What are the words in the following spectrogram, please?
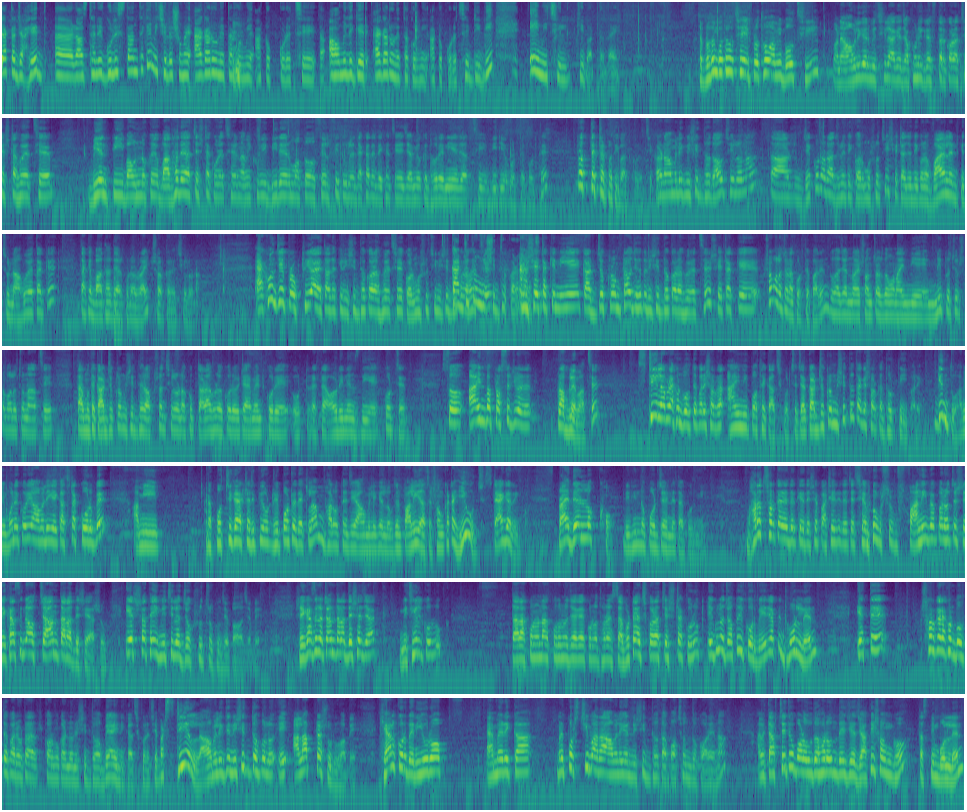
Doctor Zahed রাজধানীর গুলিস্তান থেকে মিছিলের সময় এগারো নেতাকর্মী আটক করেছে, আওয়ামী লীগের এগারো নেতাকর্মী আটক করেছে ডিবি। এই মিছিল কি বার্তা দেয়? আচ্ছা প্রথম কথা হচ্ছে, এই প্রথম আমি বলছি মানে আওয়ামী লীগের মিছিল আগে যখনই গ্রেফতার করার চেষ্টা হয়েছে, বিএনপি বা অন্য কেউ বাধা দেওয়ার চেষ্টা করেছেন, আমি খুবই বীরের মতো সেলফি তুলে দেখাতে দেখেছি যে আমি ওকে ধরে নিয়ে যাচ্ছি ভিডিও করতে করতে। প্রত্যেকটার প্রতিবাদ করেছি। কারণ আওয়ামী লীগ নিষিদ্ধ দল ছিল না তার যে কোনো রাজনৈতিক কর্মসূচি সেটা যদি কোনো ভায়োলেন্ট কিছু না হয়ে থাকে তাকে বাধা দেওয়ার কোনো রাইট সরকারের ছিল না। এখন যে প্রক্রিয়ায় তাদেরকে নিষিদ্ধ করা হয়েছে কর্মসূচি নিষিদ্ধ করা কার্যক্রম নিষিদ্ধ করা। সেটাকে নিয়ে কার্যক্রমটাও যেহেতু নিষিদ্ধ করা হয়েছে সেটাকে সমালোচনা করতে পারেন। দু হাজার নয় সন্ত্রাস দমন আইন নিয়ে এমনি প্রচুর সমালোচনা আছে। তার মধ্যে কার্যক্রম নিষিদ্ধের অপশন ছিল না খুব তাড়াহুড়ো করে ওইটা অ্যামেন্ড করে ওটার একটা অর্ডিন্যান্স দিয়ে করছেন। সো আইন বা প্রসিডিউরের প্রবলেম আছে। স্টিল আমরা এখন বলতে পারি সরকার আইনি পথে কাজ করছে, যার কার্যক্রম নিষিদ্ধ তাকে সরকার ধরতেই পারে। কিন্তু আমি মনে করি আওয়ামী লীগ এই কাজটা করবে। আমি একটা পত্রিকার একটা রিপোর্ট রিপোর্টে দেখলাম, ভারতে যে আওয়ামী লীগের লোকজন পালিয়ে আছে, সংখ্যাটা হিউজ স্ট্যাগারিং প্রায় দেড় লক্ষ বিভিন্ন পর্যায়ের নেতাকর্মী। ভারত সরকার এদেরকে দেশে পাঠিয়ে দিতে চাইছে এবং ফানি ব্যাপার হচ্ছে শেখ হাসিনাও চান তারা দেশে আসুক। এর সাথে এই মিছিলের যোগসূত্র খুঁজে পাওয়া যাবে। শেখ হাসিনা চান তারা দেশে যাক, মিছিল করুক তারা কোনো না কোনো জায়গায় কোনো ধরনের স্যাবোটাইজ করার চেষ্টা করুক, এগুলো যতই করবে, এই যে আপনি ধরলেন, এতে সরকার এখন বলতে পারে ওটার কর্মকাণ্ড নিষিদ্ধ, বেআইনি কাজ করেছে। বাট স্টিল আওয়ামী লীগ যে নিষিদ্ধ হলো, এই আলাপটা শুরু হবে। খেয়াল করবেন, ইউরোপ, আমেরিকা মানে পশ্চিমারা আওয়ামী লীগের নিষিদ্ধতা পছন্দ করে না। আমি তার চাইতেও বড় উদাহরণ দিই যে জাতিসংঘ, তাসনিম বললেন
